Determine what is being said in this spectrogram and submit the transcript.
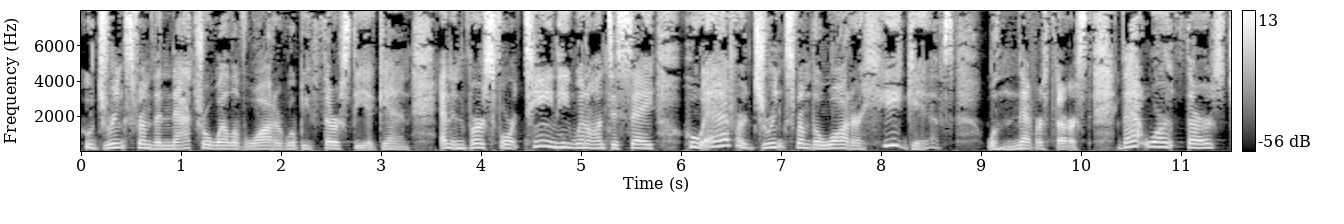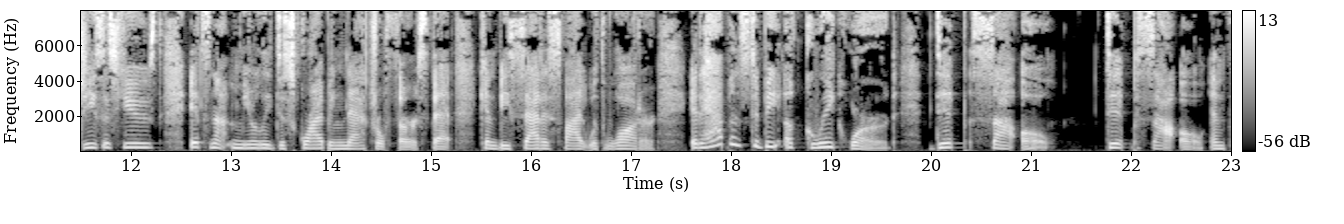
who drinks from the natural well of water will be thirsty again. And in verse 14, he went on to say, whoever drinks from the water he gives will never thirst. That word thirst Jesus used, it's not merely describing natural thirst that can be satisfied with water. It happens to be a Greek word, dipsao dipsao. And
